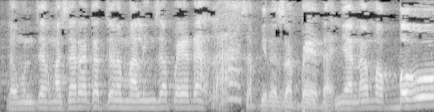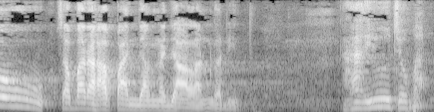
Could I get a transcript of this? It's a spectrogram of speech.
Namun cang masyarakat cenah maling sepeda lah sapira sepedanya nama bau sabaraha panjang na jalan ke itu ayo coba.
